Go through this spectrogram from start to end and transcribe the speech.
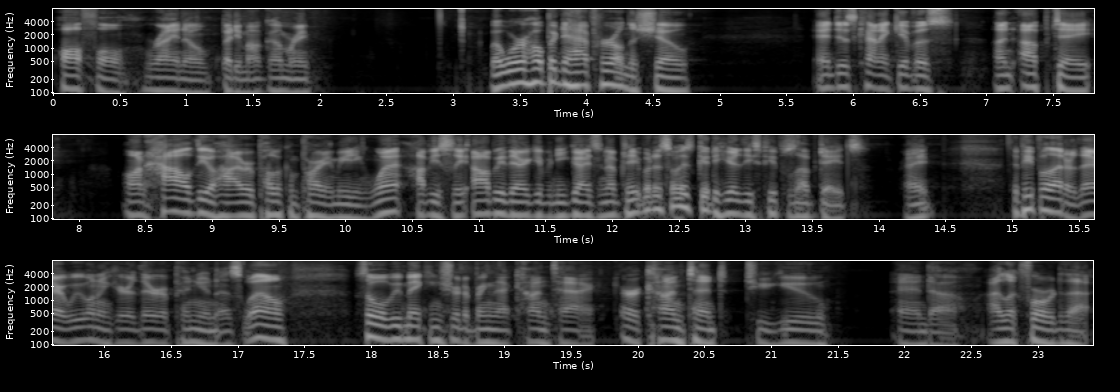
awful RINO, Betty Montgomery. But we're hoping to have her on the show and just kind of give us an update on how the Ohio Republican Party meeting went. Obviously, I'll be there giving you guys an update, but it's always good to hear these people's updates, right? The people that are there, we want to hear their opinion as well. So we'll be making sure to bring that contact or content to you. And uh, I look forward to that.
